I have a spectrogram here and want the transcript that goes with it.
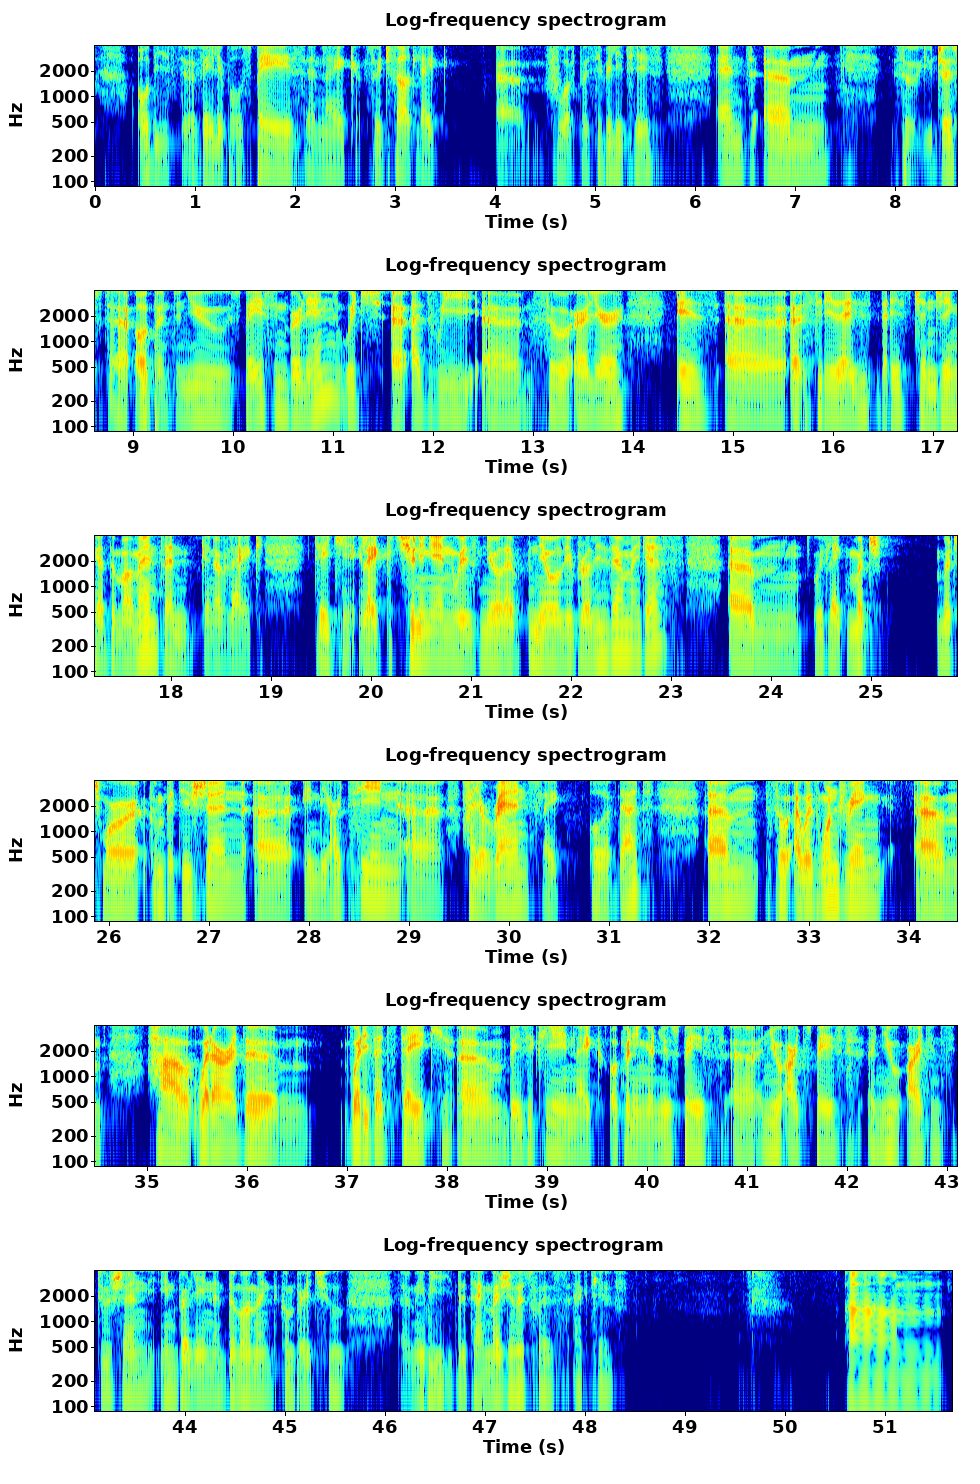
all these available space and like so it felt like um, full of possibilities. And um, so you just uh, opened a new space in Berlin which uh, as we uh, saw earlier is uh, a city that is, that is changing at the moment and kind of like taking, like tuning in with neoliberalism, I guess, um, with like much, much more competition uh, in the art scene, uh, higher rents, like all of that. Um, so I was wondering um, how, what are the, um, what is at stake um, basically in like opening a new space, uh, a new art space, a new art institution in Berlin at the moment compared to uh, maybe the time Majerus was active? Um,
